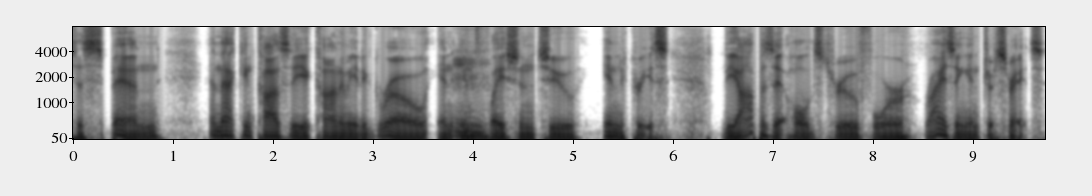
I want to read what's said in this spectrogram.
to spend and that can cause the economy to grow and Mm. inflation to increase. The opposite holds true for rising interest rates.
